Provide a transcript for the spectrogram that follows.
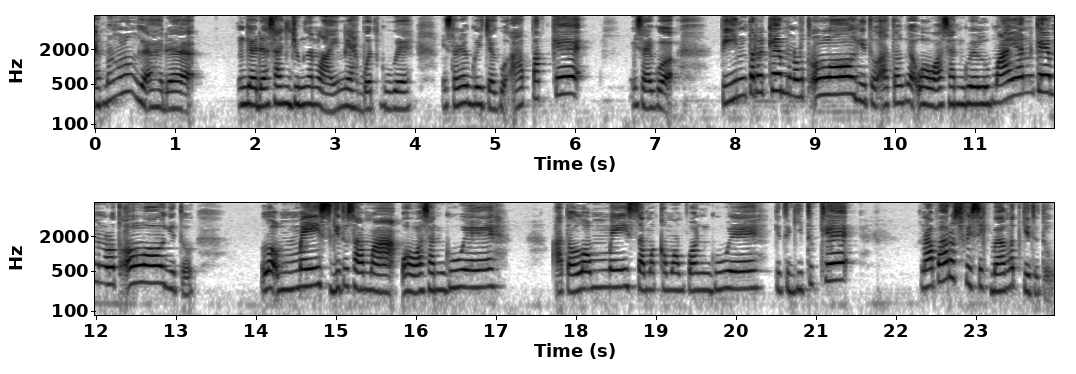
emang lo nggak ada nggak ada sanjungan lain ya buat gue? Misalnya gue jago apa kek? Misalnya gue pinter kayak menurut lo gitu atau enggak wawasan gue lumayan kayak menurut lo gitu. Lo amazed gitu sama wawasan gue atau lo amazed sama kemampuan gue gitu-gitu kayak kenapa harus fisik banget gitu tuh?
